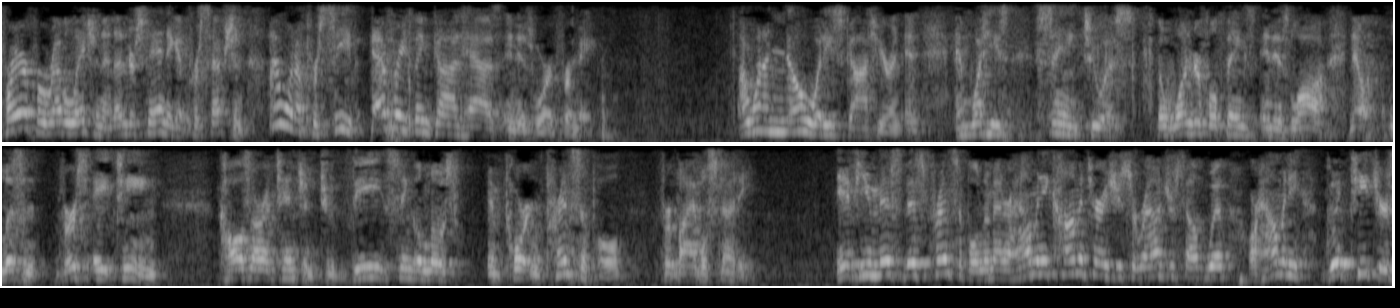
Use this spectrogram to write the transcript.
prayer for revelation and understanding and perception. I want to perceive everything God has in His Word for me. I want to know what He's got here and, and, and what He's saying to us, the wonderful things in His law. Now, listen, verse 18 calls our attention to the single most important principle for Bible study. If you miss this principle, no matter how many commentaries you surround yourself with or how many good teachers,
